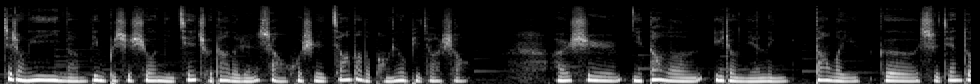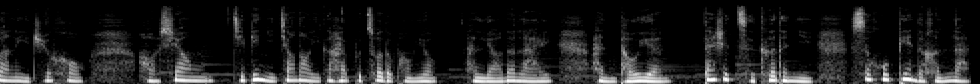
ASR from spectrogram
这种意义呢，并不是说你接触到的人少，或是交到的朋友比较少，而是你到了一种年龄，到了一个时间段里之后，好像即便你交到一个还不错的朋友，很聊得来，很投缘，但是此刻的你似乎变得很懒，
